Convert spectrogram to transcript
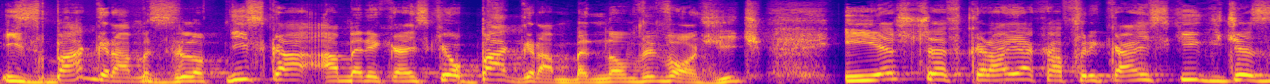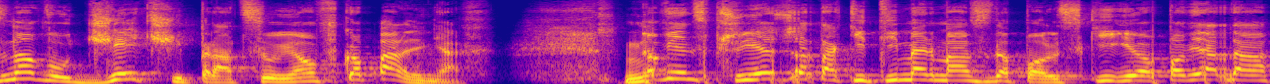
i z Bagram, z lotniska amerykańskiego Bagram będą wywozić. I jeszcze w krajach afrykańskich, gdzie znowu dzieci pracują w kopalniach. No więc przyjeżdża taki Timmermans do Polski i opowiada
